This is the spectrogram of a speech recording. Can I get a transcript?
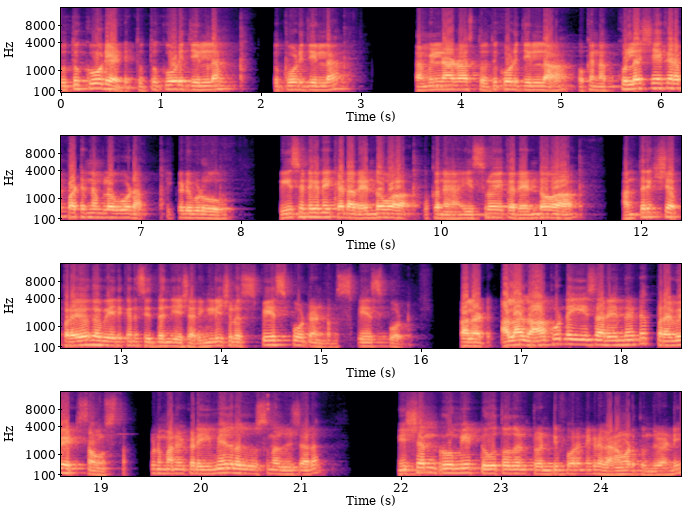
తుతుకూడి అండి. తుతుకూడి జిల్లా తుతుకూడి జిల్లా తమిళనాడు రాష్ట్ర తుతుకూడి జిల్లా ఒక కులశేఖర పట్టణంలో కూడా ఇక్కడ ఇప్పుడు రీసెంట్గానే ఇక్కడ రెండవ ఒక ఇస్రో యొక్క రెండవ అంతరిక్ష ప్రయోగ వేదికని సిద్ధం చేశారు. ఇంగ్లీష్లో స్పేస్ పోర్ట్ అంటాం. స్పేస్ పోర్ట్ అలాంటి అలా కాకుండా ఈసారి ఏంటంటే ప్రైవేట్ సంస్థ. ఇప్పుడు మనం ఇక్కడ ఇమేజ్లో చూస్తున్నా చూసారా mission RHUMI two thousand twenty four అని ఇక్కడ కనబడుతుంది చూడండి.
